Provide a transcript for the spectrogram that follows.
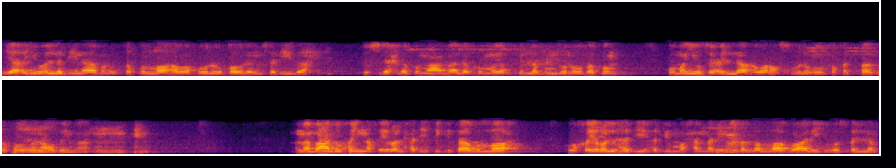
يا أيها الذين آمنوا اتقوا الله وقولوا قولا سديدا. يصلح لكم أعمالكم ويغفر لكم ذنوبكم. ومن يطع الله ورسوله فقد فاز فوزا عظيما. أما بعد، فإن خير الحديث كتاب الله وخير الهدي هدي محمد صلى الله عليه وسلم.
